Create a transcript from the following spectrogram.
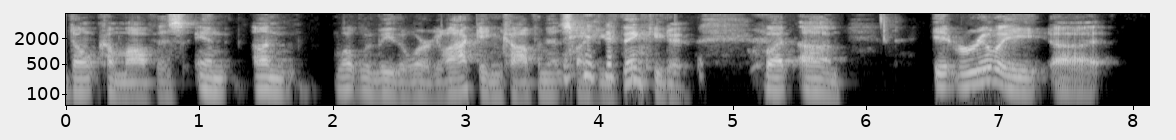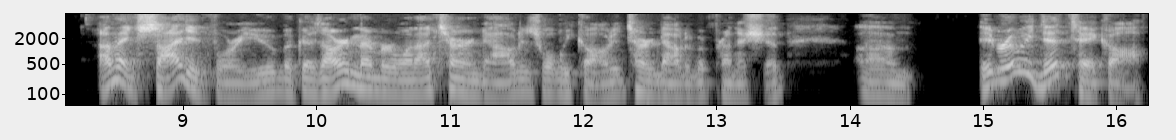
don't come off as in un what would be the word lacking confidence like you think you do but um, it really uh, i'm excited for you because i remember when i turned out is what we called it turned out of apprenticeship um, it really did take off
